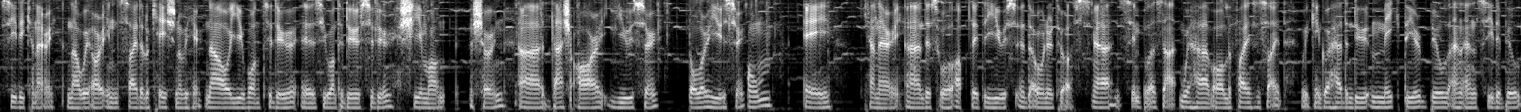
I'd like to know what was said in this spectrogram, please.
cd canary. And now we are inside the location over here. Now you want to do is you want to do sudo shimon chown uh, dash r user dollar user home a canary and this will update the use uh, the owner to us. And simple as that. We have all the files inside. We can go ahead and do make dir build and, and cd build.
